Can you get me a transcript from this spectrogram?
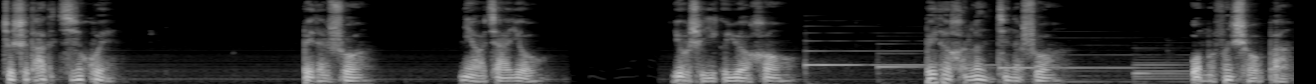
这是他的机会。贝特说：“你要加油。”又是一个月后，贝特很冷静地说：“我们分手吧。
